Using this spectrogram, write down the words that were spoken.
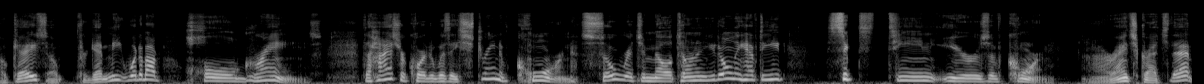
OK, so forget meat. What about whole grains? The highest recorded was a strain of corn, so rich in melatonin you'd only have to eat 16 ears of corn. All right, scratch that.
